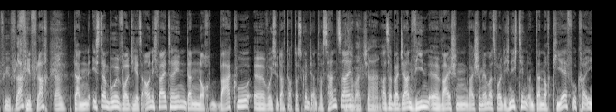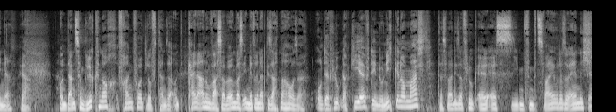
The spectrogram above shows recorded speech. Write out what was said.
viel flach. viel flach. Dann- dann Istanbul wollte ich jetzt auch nicht weiterhin. Dann noch Baku, äh, wo ich so dachte, ach, das könnte interessant sein. Aserbaidschan. Aserbaidschan, Wien äh, war, ich schon, war ich schon mehrmals, wollte ich nicht hin. Und dann noch Kiew, Ukraine. Ja. Und dann zum Glück noch Frankfurt, Lufthansa. Und keine Ahnung was, aber irgendwas in mir drin hat gesagt, nach Hause. Und der Flug nach Kiew, den du nicht genommen hast, Das war dieser Flug LS 752 oder so ähnlich. Ja,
